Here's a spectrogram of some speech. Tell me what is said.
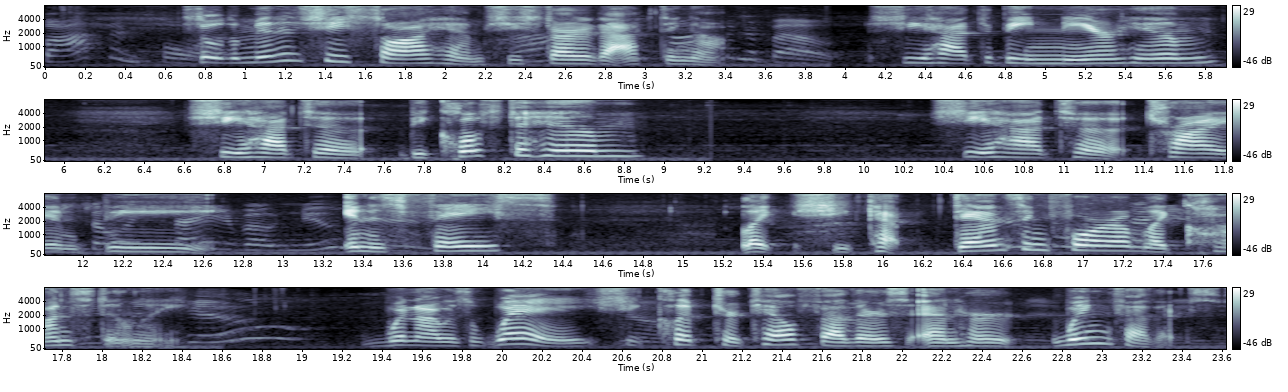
bopping for? So the minute she saw him, she started acting up. She had to be near him. She had to be close to him. She had to try and be excited about Newman. in his face. Like she kept dancing for him, like constantly. When I was away, she clipped her tail feathers and her wing feathers.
